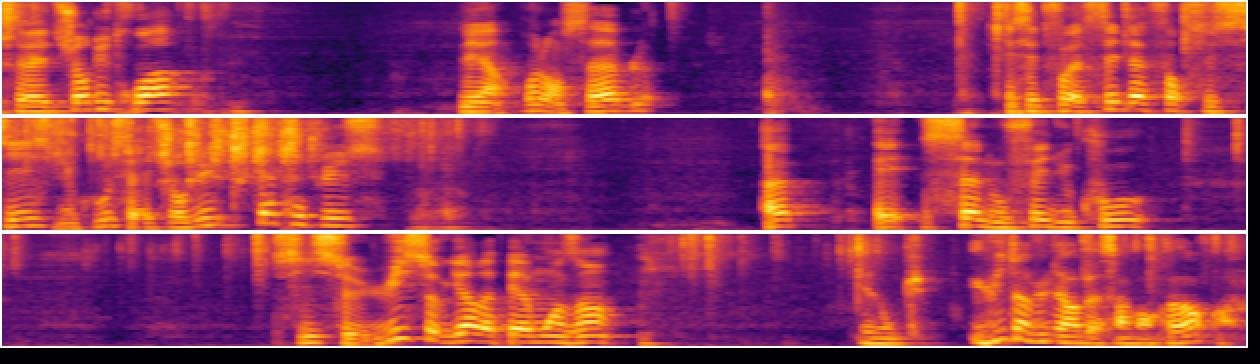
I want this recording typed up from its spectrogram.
Ça va être sur du 3. Les 1 relançables. Et cette fois, c'est de la force 6. Du coup, ça va être sur du 4 ou plus. Hop. Et ça nous fait du coup 6, 8 sauvegardes à PA-1. Et donc, 8 invulnérables à 5 encore.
